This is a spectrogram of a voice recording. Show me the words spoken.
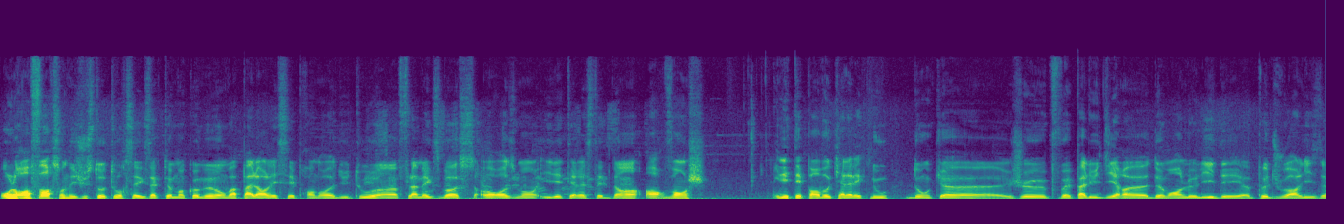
On le renforce, on est juste autour, c'est exactement comme eux, on va pas leur laisser prendre du tout. Hein. Flamex Boss, heureusement, il était resté dedans. En revanche, il n'était pas en vocal avec nous, donc euh, je pouvais pas lui dire de me rendre le lead et peu de joueurs lisent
